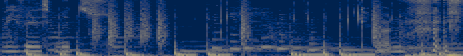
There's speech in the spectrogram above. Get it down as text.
wie wäre es mit. Keine Ahnung.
